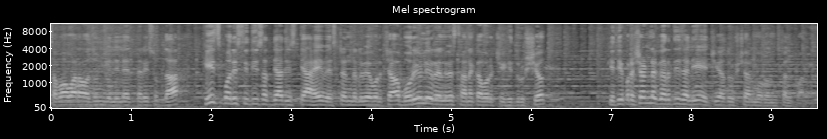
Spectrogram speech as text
सव्वा बारा वाजून गेलेले आहेत तरीसुद्धा हीच परिस्थिती सध्या दिसते आहे वेस्टर्न रेल्वेवरच्या बोरिवली रेल्वे स्थानकावरची ही दृश्य. किती प्रचंड गर्दी झाली आहे याची या दृश्यांवरून कल्पना.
